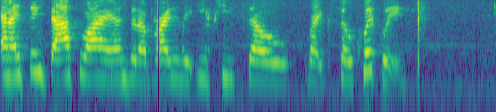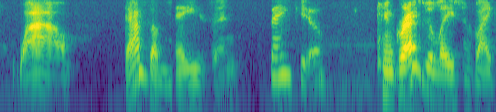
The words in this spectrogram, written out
And I think that's why I ended up writing the EP so like so quickly. Wow. That's amazing. Thank you. Congratulations. Like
